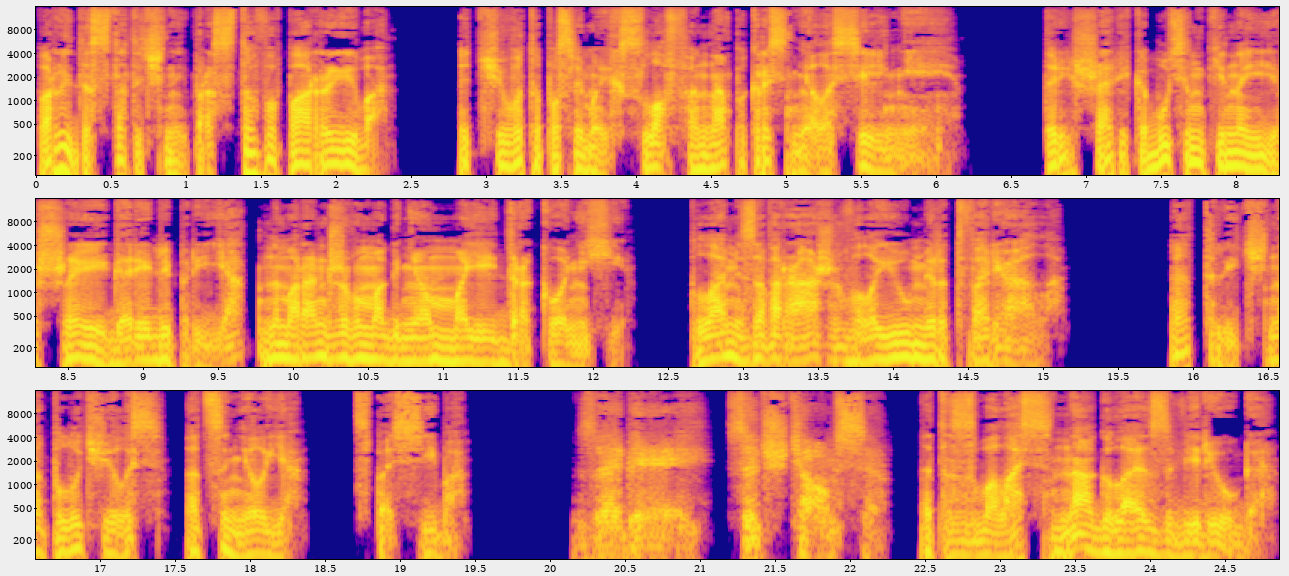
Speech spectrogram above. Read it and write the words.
Порой достаточно и простого порыва. Отчего-то после моих слов она покраснела сильнее. Три шарика бусинки на ее шее горели приятным оранжевым огнем моей драконихи. Пламя завораживало и умиротворяло. «Отлично получилось», — оценил я. «Спасибо». «Забей, сочтемся», — отозвалась наглая зверюга.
